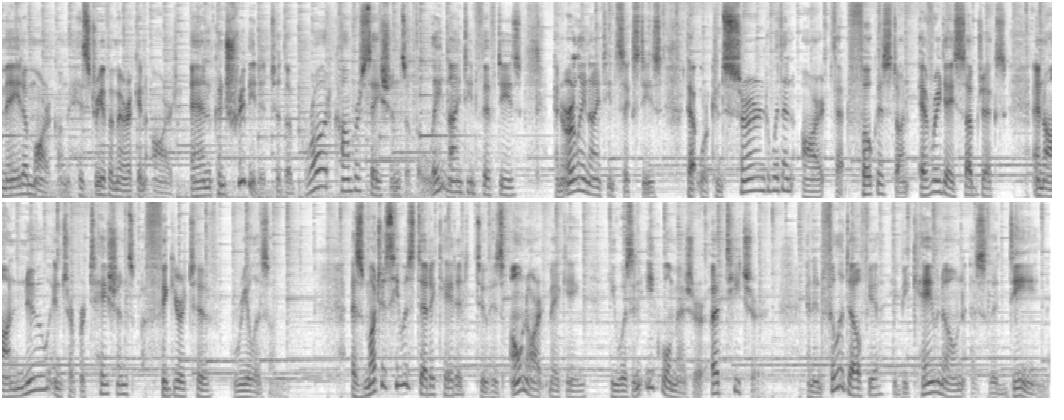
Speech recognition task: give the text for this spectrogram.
made a mark on the history of American art and contributed to the broad conversations of the late 1950s and early 1960s that were concerned with an art that focused on everyday subjects and on new interpretations of figurative realism. As much as he was dedicated to his own art making, he was in equal measure a teacher, and in Philadelphia he became known as the Dean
